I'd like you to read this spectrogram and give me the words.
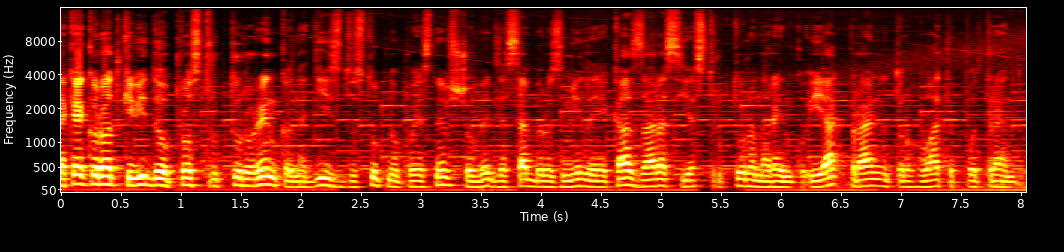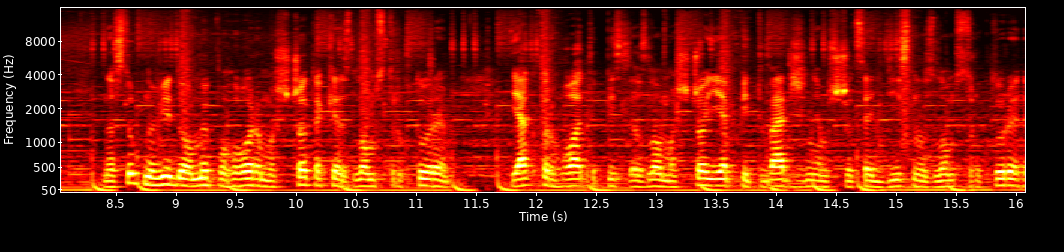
Таке коротке відео про структуру ринку. Надіюсь, доступно пояснив, щоб ви для себе розуміли, яка зараз є структура на ринку і як правильно торгувати по тренду. В наступному відео ми поговоримо, що таке злом структури, як торгувати після злому, що є підтвердженням, що це дійсно злом структури,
